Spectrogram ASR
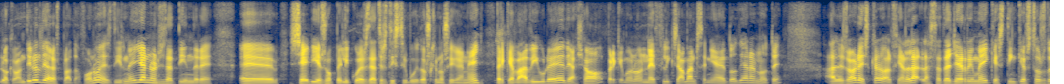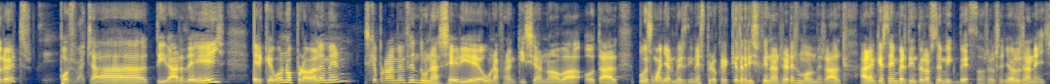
el que van dir el dia de les plataformes, Disney ja no necessita tindre eh, sèries o pel·lícules d'altres distribuïdors que no siguen ell, perquè va viure d'això, perquè bueno, Netflix abans tenia de tot i ara no té. Aleshores, claro, al final l'estratègia de remake és tinc estos drets, sí. pues vaig a tirar d'ells, perquè, bueno, probablement, és que probablement fent una sèrie o una franquícia nova o tal, pugues guanyar més diners, però crec que el risc financer és molt més alt. Ara que està invertint el nostre amic Bezos, el senyor dels anells,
